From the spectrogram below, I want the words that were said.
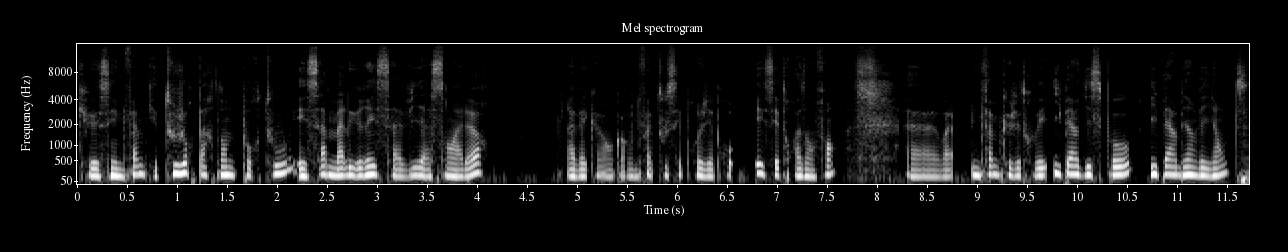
que c'est une femme qui est toujours partante pour tout et ça malgré sa vie à 100 à l'heure avec euh, encore une fois tous ses projets pro et ses trois enfants. Euh, voilà, une femme que j'ai trouvée hyper dispo, hyper bienveillante,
